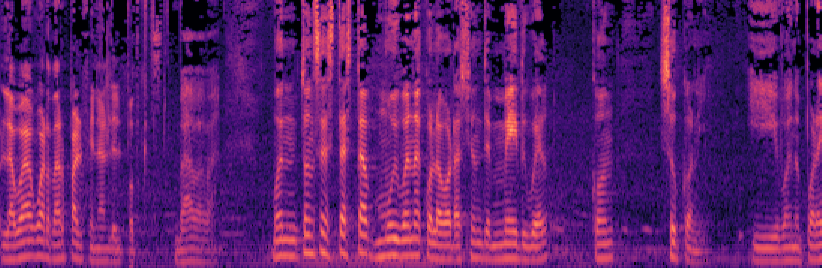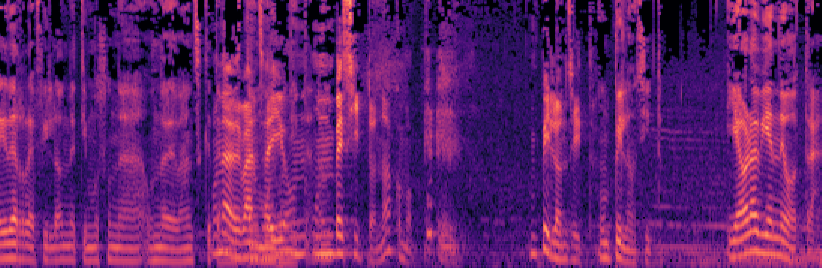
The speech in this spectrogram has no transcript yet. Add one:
la voy a guardar para el final del podcast. Va, va, va. Bueno, entonces está esta muy buena colaboración de Madewell con Saucony. Y bueno, por ahí de refilón metimos una, una de Vans que Una de muy ahí un, bonita, un ¿no? besito, ¿no? Como un piloncito. un piloncito. Y ahora viene otra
